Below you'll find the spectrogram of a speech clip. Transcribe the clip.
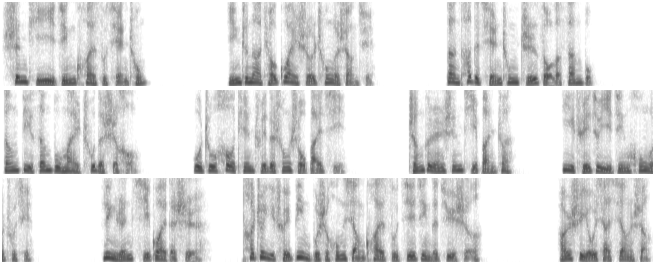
身体已经快速前冲，迎着那条怪蛇冲了上去。但他的前冲只走了三步，当第三步迈出的时候，握住昊天锤的双手摆起，整个人身体半转，一锤就已经轰了出去。令人奇怪的是，他这一锤并不是轰响快速接近的巨蛇，而是由下向上。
